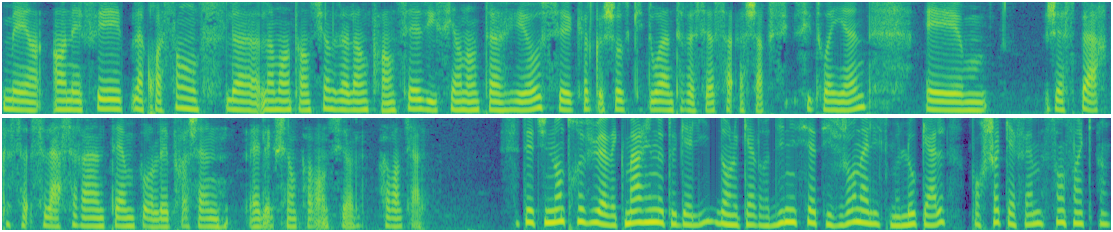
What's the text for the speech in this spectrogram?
Mais en effet, la croissance, la, la de la langue française ici en Ontario, c'est quelque chose qui doit intéresser à, chaque citoyen. Et hum, j'espère que cela sera un thème pour les prochaines élections provinciales. C'était une entrevue avec Marine Autogali dans le cadre d'initiatives journalisme local pour Choc FM 105.1.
